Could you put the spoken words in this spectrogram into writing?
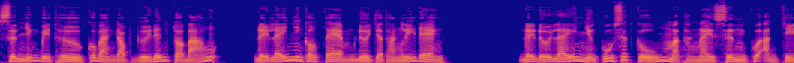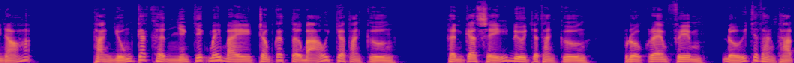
xin những bì thư của bạn đọc gửi đến tòa báo, để lấy những con tem đưa cho thằng Lý Đen, để đổi lấy những cuốn sách cũ mà thằng này xin của anh chị nó. Thằng Dũng cắt hình những chiếc máy bay trong các tờ báo cho thằng Cường, hình ca sĩ đưa cho thằng Cường, program phim đổi cho thằng Thạch,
